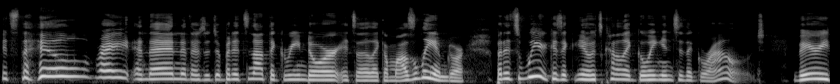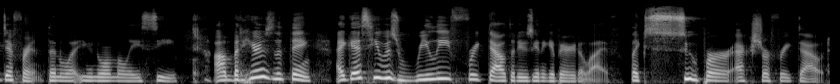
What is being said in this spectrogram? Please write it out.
it's the hill, right? And then there's a but it's not the green door, it's a like a mausoleum door. But it's weird because it, you know, it's kind of like going into the ground. Very different than what you normally see. Um, but here's the thing. I guess he was really freaked out that he was going to get buried alive, like super extra freaked out.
